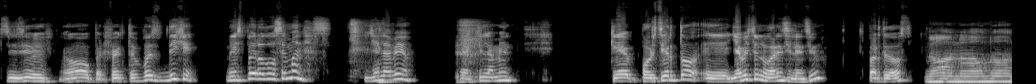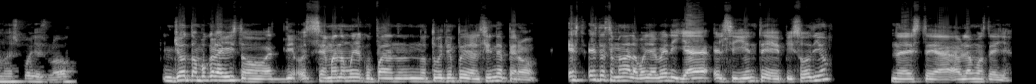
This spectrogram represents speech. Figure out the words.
Sí, sí. Oh, perfecto. Pues dije, me espero dos semanas. Y ya la veo. tranquilamente. Que, por cierto, eh, ¿ya viste Un lugar en silencio? Parte 2. No, no, no, no spoilers, bro. Yo tampoco la he visto. Semana muy ocupada, no, no tuve tiempo de ir al cine, pero es- esta semana la voy a ver y ya el siguiente episodio este, hablamos de ella.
